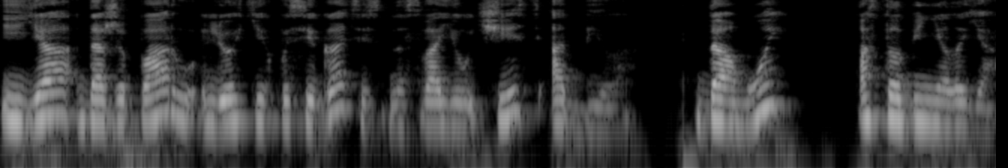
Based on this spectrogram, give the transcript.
и я даже пару легких посягательств на свою честь отбила. «Домой?» – остолбенела я.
